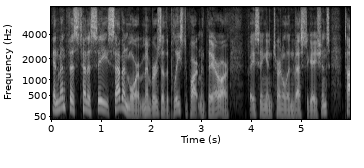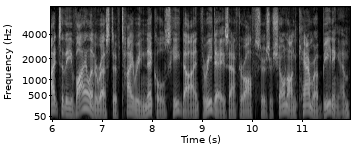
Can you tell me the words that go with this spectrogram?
In Memphis, Tennessee, seven more members of the police department there are facing internal investigations tied to the violent arrest of Tyre Nichols. He died three days after officers are shown on camera beating him.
